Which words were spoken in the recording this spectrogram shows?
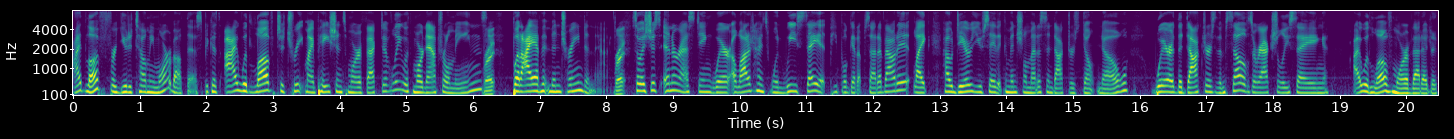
I'd love for you to tell me more about this because I would love to treat my patients more effectively with more natural means. Right. But I haven't been trained in that. Right. So it's just interesting where a lot of times when we say it, people get upset about it. Like, how dare you say that conventional medicine doctors don't know? Where the doctors themselves are actually saying, I would love more of that edu-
